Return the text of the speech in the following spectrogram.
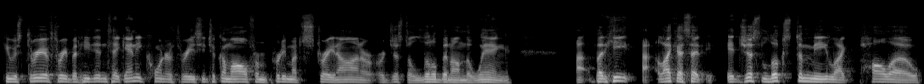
he was three of three, but he didn't take any corner threes. He took them all from pretty much straight on or, or just a little bit on the wing. Uh, but he, uh, like I said, it just looks to me like Paolo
